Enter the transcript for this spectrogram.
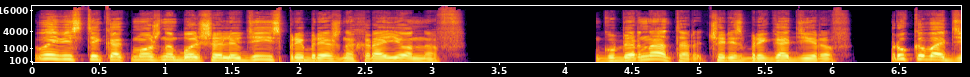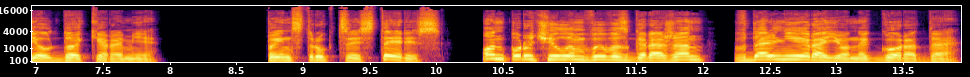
вывести как можно больше людей из прибрежных районов. Губернатор через бригадиров руководил докерами. По инструкции Стерис он поручил им вывоз горожан в дальние районы города.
